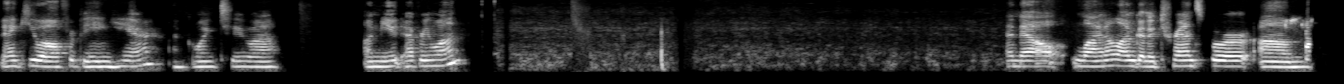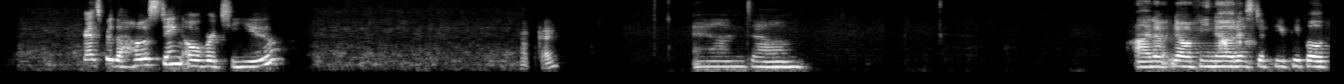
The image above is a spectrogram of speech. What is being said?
Thank you all for being here. I'm going to uh, unmute everyone. And now, Lionel, I'm going to transfer um, transfer the hosting over to you. Okay. And um, I don't know if you noticed a few people,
